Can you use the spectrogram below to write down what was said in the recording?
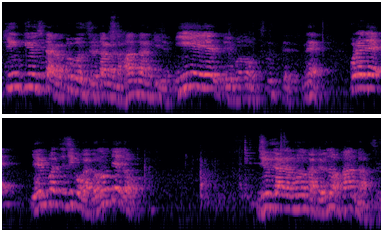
ー、緊急事態を区分するための判断基準 EAL というものを作ってですねこれで原発事故がどの程度重大なものかというのを判断する。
